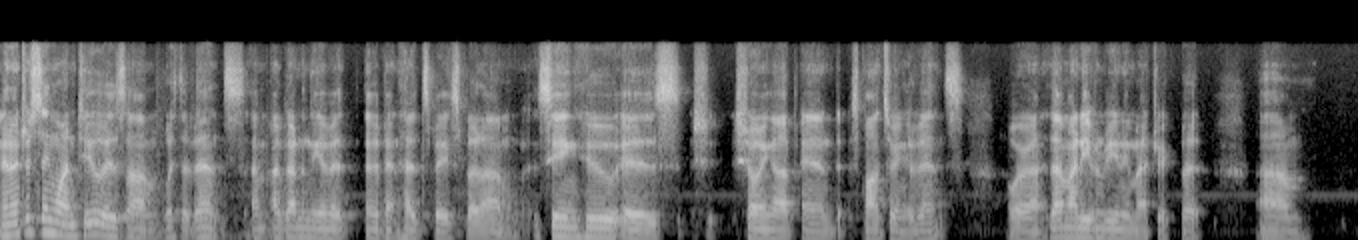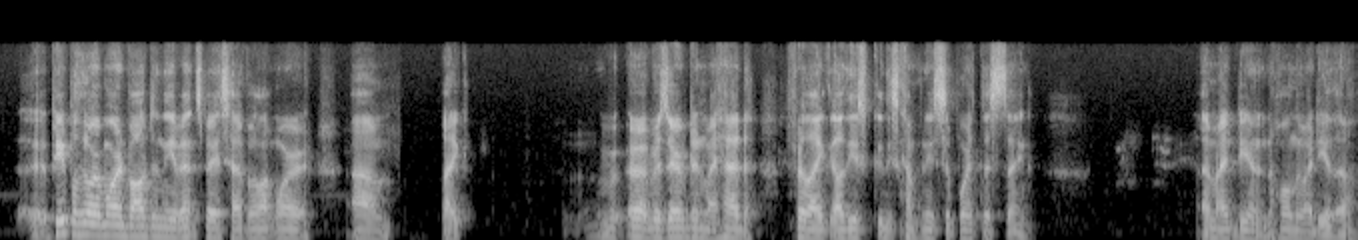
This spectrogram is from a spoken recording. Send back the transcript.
An interesting one too is um, with events. I'm, I've gotten in the event, event headspace, but um, seeing who is sh- showing up and sponsoring events, or uh, that might even be a new metric. But um, uh, people who are more involved in the event space have a lot more um, like re- uh, reserved in my head for like, oh, these these companies support this thing. That might be a whole new idea though.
